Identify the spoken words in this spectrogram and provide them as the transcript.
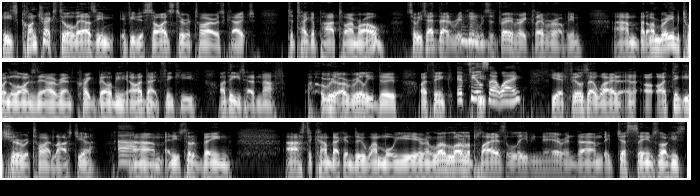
his contract still allows him, if he decides to retire as coach, to take a part time role. So he's had that written in, which is very very clever of him. Um, but I'm reading between the lines now around Craig Bellamy, and I don't think he. I think he's had enough. I re- I really do. I think It feels that way. yeah, it feels that way, and I- I think he should have retired last year. Um, and he's sort of been asked to come back and do one more year, and a lot, a lot of the players are leaving there, and um, it just seems like he's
